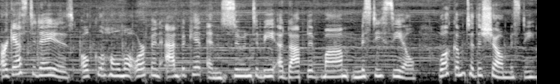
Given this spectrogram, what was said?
Our guest today is Oklahoma orphan advocate and soon to be adoptive mom, Misty Seal. Welcome to the show, Misty.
